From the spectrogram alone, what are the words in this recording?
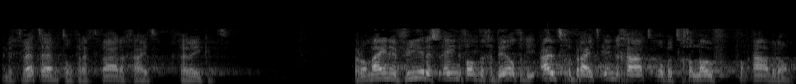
en het werd hem tot rechtvaardigheid gerekend. Romeinen 4 is een van de gedeelten die uitgebreid ingaat op het geloof van Abraham.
